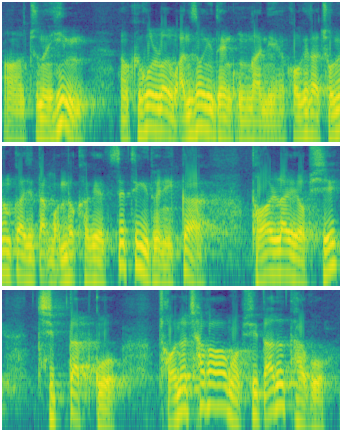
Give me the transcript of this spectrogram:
어, 주는 힘 어, 그걸로 완성이 된 공간이에요. 거기다 조명까지 딱 완벽하게 세팅이 되니까 더할 나위 없이 집답고 전혀 차가움 없이 따뜻하고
